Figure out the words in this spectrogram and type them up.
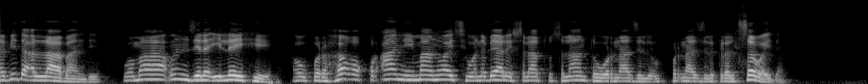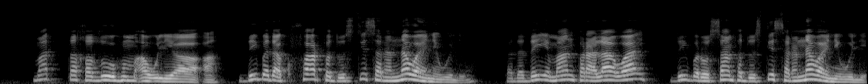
نبی د الله باندې وما انزل الیه او پر هغه قرآن ایمان وای چې و نبی علیه الصلاة والسلام ته ورنازل پر نازل کړل سوی ده ما اتخذوهم اولیاء دوی به دا کفار په دوستی سره نه وای نیولي که د دوی ایمان پر الله وای دوی به روسان په دوستی سره نه وای نیولي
